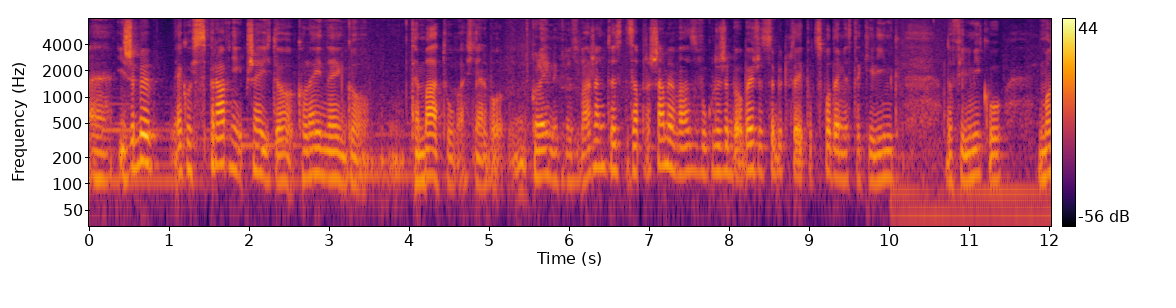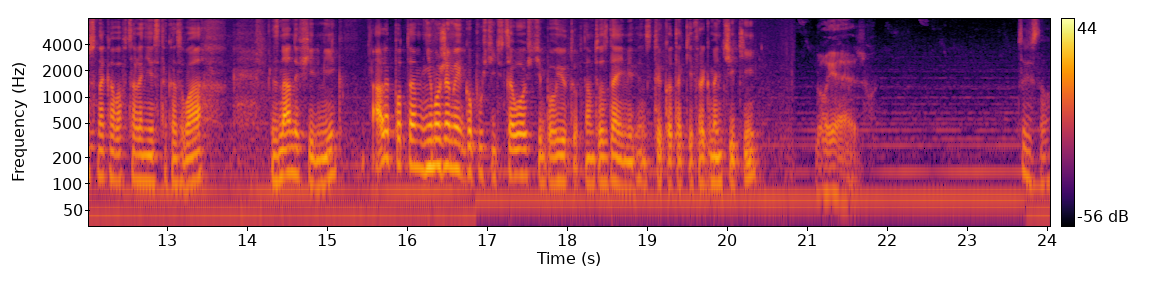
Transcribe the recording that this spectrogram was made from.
E, I żeby jakoś sprawniej przejść do kolejnego tematu właśnie, albo kolejnych rozważań, to jest zapraszamy Was w ogóle, żeby obejrzeć sobie tutaj pod spodem jest taki link do filmiku Mocna kawa wcale nie jest taka zła. Znany filmik, ale potem nie możemy go puścić w całości, bo YouTube tam to zdejmie, więc tylko takie fragmenciki. O Jezu. Co się stało?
